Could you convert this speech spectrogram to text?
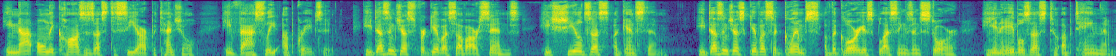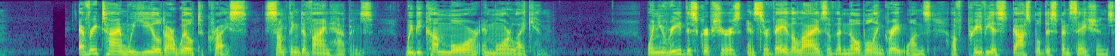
He not only causes us to see our potential, he vastly upgrades it. He doesn't just forgive us of our sins, He shields us against them. He doesn't just give us a glimpse of the glorious blessings in store, He enables us to obtain them. Every time we yield our will to Christ, something divine happens. We become more and more like Him. When you read the scriptures and survey the lives of the noble and great ones of previous gospel dispensations,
